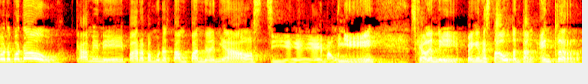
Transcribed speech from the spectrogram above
podo-podo, kami nih para pemuda tampan milenials, cie maunya. Sekalian nih, pengen ngasih tahu tentang Anchor.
